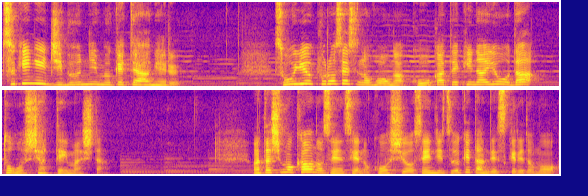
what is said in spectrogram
次に自分に向けてあげる。そういうプロセスの方が効果的なようだとおっしゃっていました。私も川野先生の講習を先日受けたんですけれども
